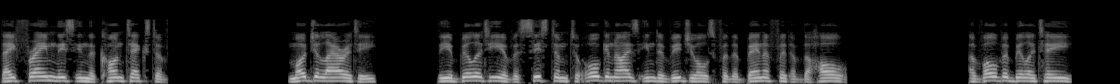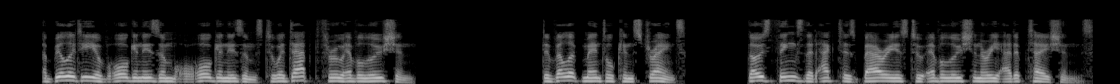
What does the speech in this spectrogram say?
They frame this in the context of modularity, the ability of a system to organize individuals for the benefit of the whole. Evolvability ability of organism or organisms to adapt through evolution. Developmental constraints those things that act as barriers to evolutionary adaptations.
